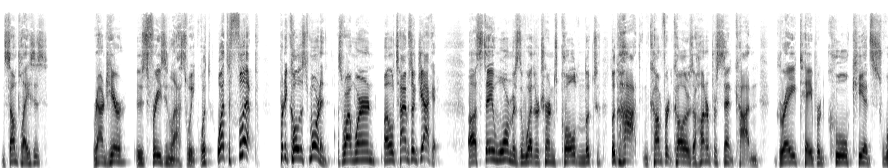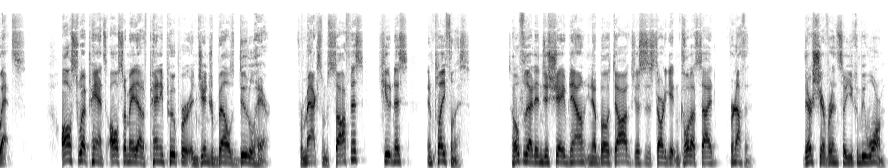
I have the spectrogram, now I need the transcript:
in some places. Around here, it was freezing last week. What, what the flip? Pretty cold this morning. That's why I'm wearing my little Time Suck jacket. Uh, stay warm as the weather turns cold and look, look hot in comfort colors 100% cotton, gray, tapered, cool kid sweats. All sweatpants also made out of Penny Pooper and Ginger Bell's doodle hair for maximum softness, cuteness, and playfulness. So hopefully I didn't just shave down, you know, both dogs just as it started getting cold outside for nothing. They're shivering so you can be warm.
